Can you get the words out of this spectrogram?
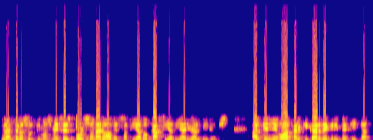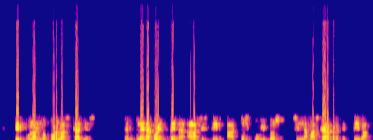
Durante los últimos meses, Bolsonaro ha desafiado casi a diario al virus, al que llegó a calificar de gripecita, circulando por las calles en plena cuarentena al asistir a actos públicos sin la máscara preceptiva,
